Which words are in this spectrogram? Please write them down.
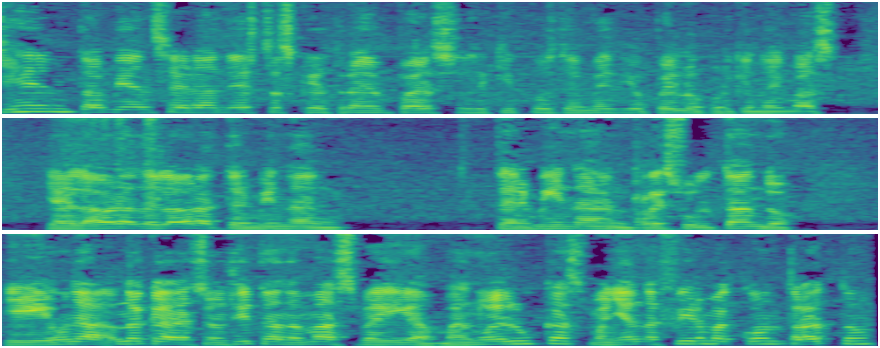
¿quién también serán estos que traen para esos equipos de medio pelo? Porque no hay más. Y a la hora de la hora terminan, terminan resultando. Y una, una aclaracióncita nomás veía, Manuel Lucas mañana firma contrato,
